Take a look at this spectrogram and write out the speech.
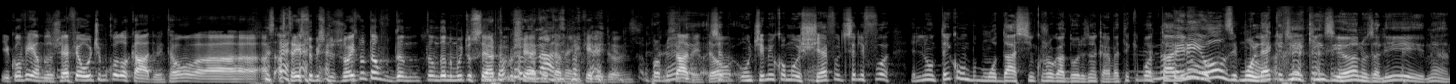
E convenhamos, o Sheffield é o último colocado, então a- as, as três substituições não estão dando, tão dando muito certo Não pro Sheffield nada. também, querido. O problema Sabe? é Então, um time como o Sheffield, se ele for. Ele não tem como mudar cinco jogadores, né, cara? Vai ter que botar tem ali nem o 11, pô. moleque de 15 anos ali, né?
